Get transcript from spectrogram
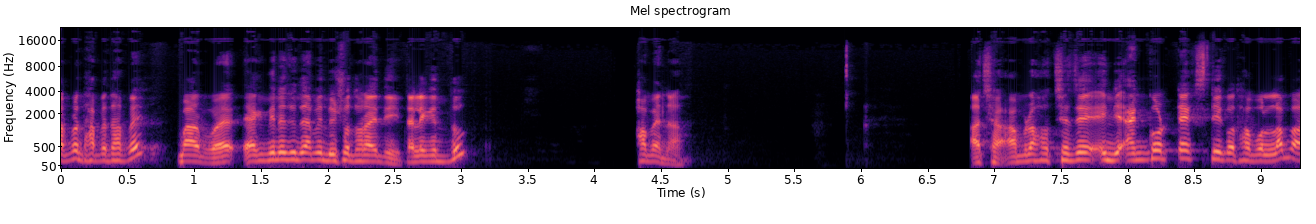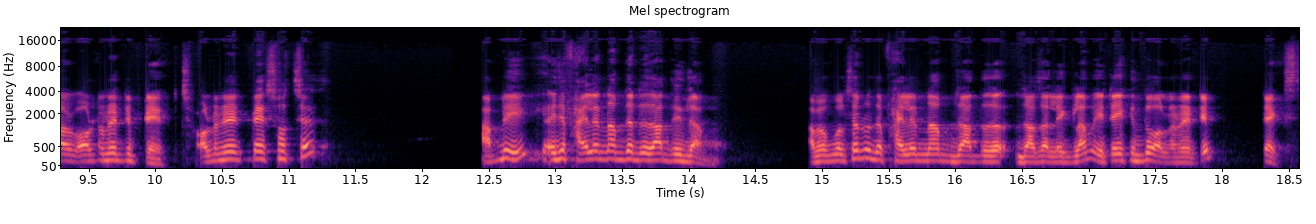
তারপর ধাপে ধাপে বাড়বো একদিনে যদি আমি দুশো ধরাই দিই, তাহলে কিন্তু হবে না। আচ্ছা আমরা হচ্ছে যে এই যে অ্যাঙ্কর টেক্সট নিয়ে কথা বললাম আর অল্টারনেটিভ টেক্সট অল্টারনেটিভ টেক্সট হচ্ছে, আপনি এই যে ফাইলের নাম যা দিলাম, আপনি বলছেন যে ফাইলের নাম যা, যা- যা লিখলাম, এটাই কিন্তু অল্টারনেটিভ টেক্সট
